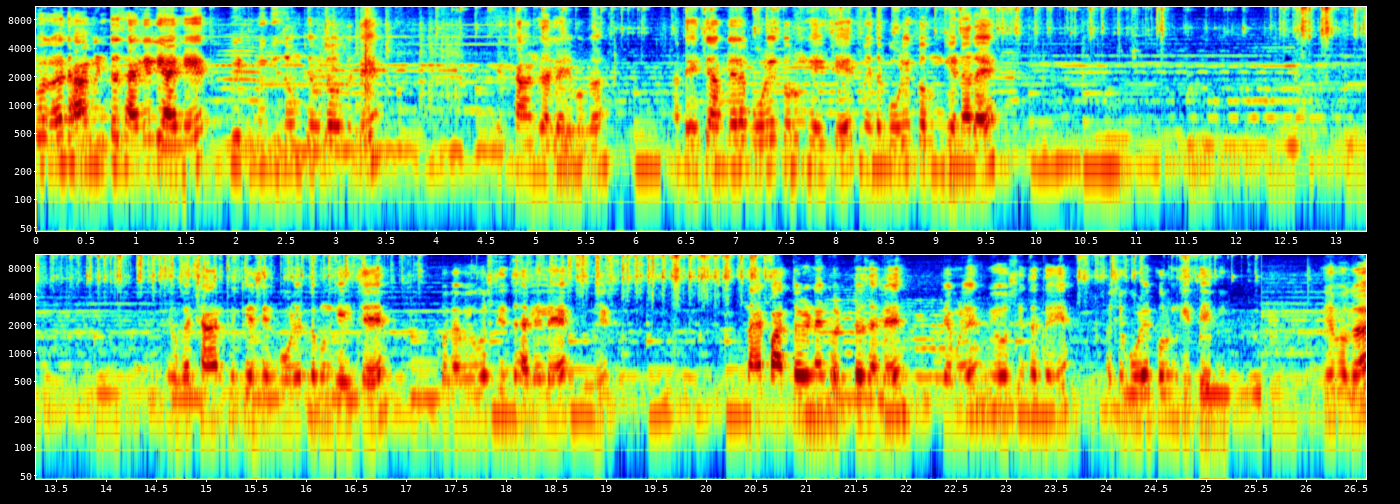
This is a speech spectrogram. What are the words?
बघा दहा मिनटं झालेली आहेत. पीठ मी भिजवून ठेवलं होतं ते. हे छान झालं आहे बघा. आता याचे आपल्याला गोळे करून घ्यायचे आहेत. मी आता गोळे करून घेणार आहे. हे बघा छानपैकी असे गोळे करून घ्यायचे आहेत. बघा व्यवस्थित झालेलं आहे पीठ. नाही पातळ नाही घट्ट झालं आहे त्यामुळे व्यवस्थित आता हे असे गोळे करून घेते मी. हे बघा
